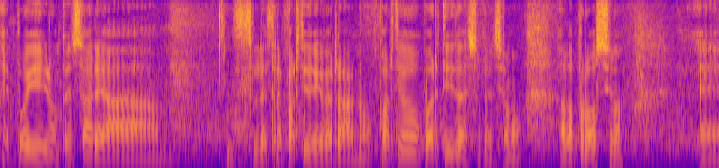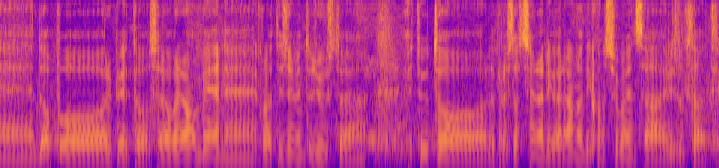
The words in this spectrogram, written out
e poi non pensare alle tre partite che verranno. Partita dopo partita, adesso pensiamo alla prossima. E dopo, ripeto, se lavoriamo bene con l'atteggiamento giusto e, e tutto, le prestazioni arriveranno di conseguenza ai risultati.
